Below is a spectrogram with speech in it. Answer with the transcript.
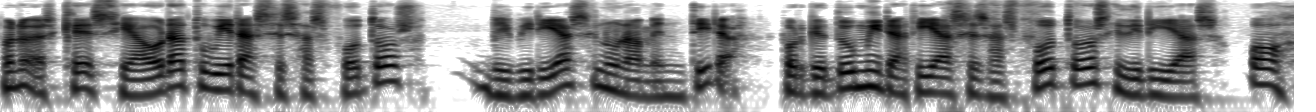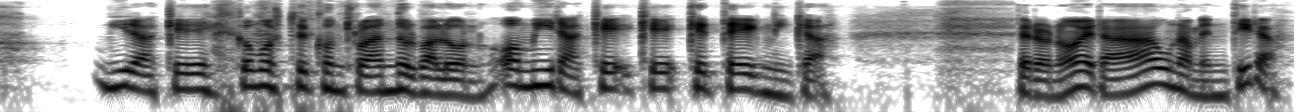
Bueno, es que si ahora tuvieras esas fotos, vivirías en una mentira, porque tú mirarías esas fotos y dirías, oh, mira qué, cómo estoy controlando el balón, oh, mira qué, qué, qué técnica. Pero no, era una mentira.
